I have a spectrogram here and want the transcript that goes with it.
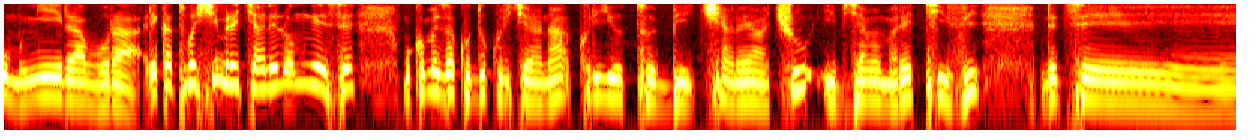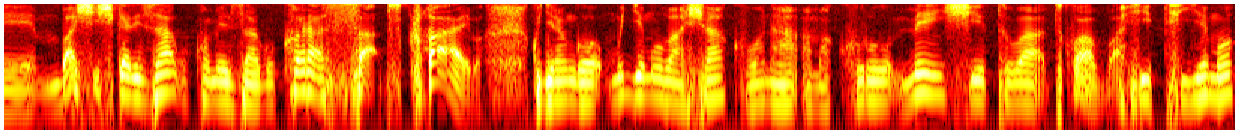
umwirabura. Reka tubashimire cyane rero mwese mukomeza kudukurikirana kuri youtube channel yacu ibyamamare tv ndetse mbashishikariza gukomeza gukora subscribe kugira ngo mujye mubasha kubona amakuru menshi tuba twabahitiyemo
